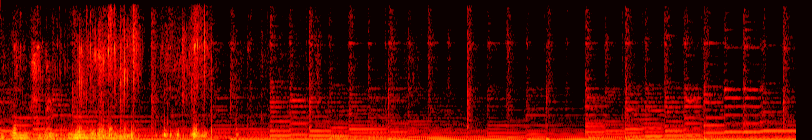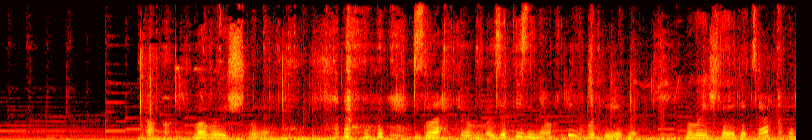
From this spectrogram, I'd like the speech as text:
Напевно, що Джекни, беремо її. Ми вийшли з легким запізненням в півгодини. Ми вийшли до церкви.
